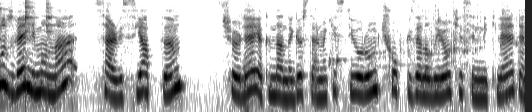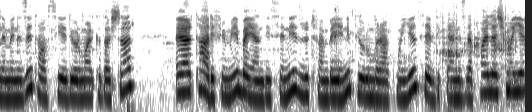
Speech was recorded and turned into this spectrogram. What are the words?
Buz ve limonla servis yaptım. Şöyle yakından da göstermek istiyorum. Çok güzel oluyor. Kesinlikle denemenizi tavsiye ediyorum arkadaşlar. Eğer tarifimi beğendiyseniz lütfen beğenip yorum bırakmayı, sevdiklerinizle paylaşmayı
